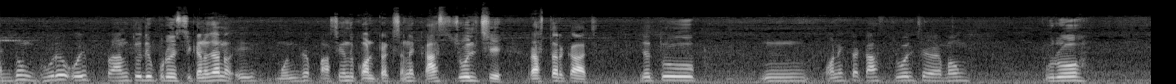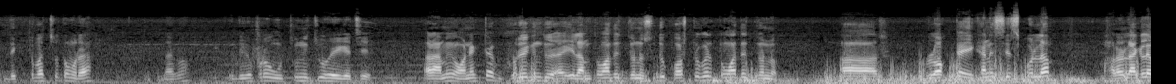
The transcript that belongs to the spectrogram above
একদম ঘুরে ওই প্রান্ত দিয়ে পুরো এসেছি। কেন জানো? এই মন্দিরের পাশে কিন্তু কন্ট্রাকশনের কাজ চলছে, রাস্তার কাজ। যেহেতু অনেকটা কাজ চলছে এবং পুরো, দেখতে পাচ্ছ তোমরা? দেখো, এদিকে পুরো উঁচু নিচু হয়ে গেছে। আর আমি অনেকটা ঘুরে কিন্তু এলাম তোমাদের জন্য, শুধু কষ্ট করে তোমাদের জন্য। আর ব্লগটা এখানে শেষ করলাম। ভালো লাগলে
